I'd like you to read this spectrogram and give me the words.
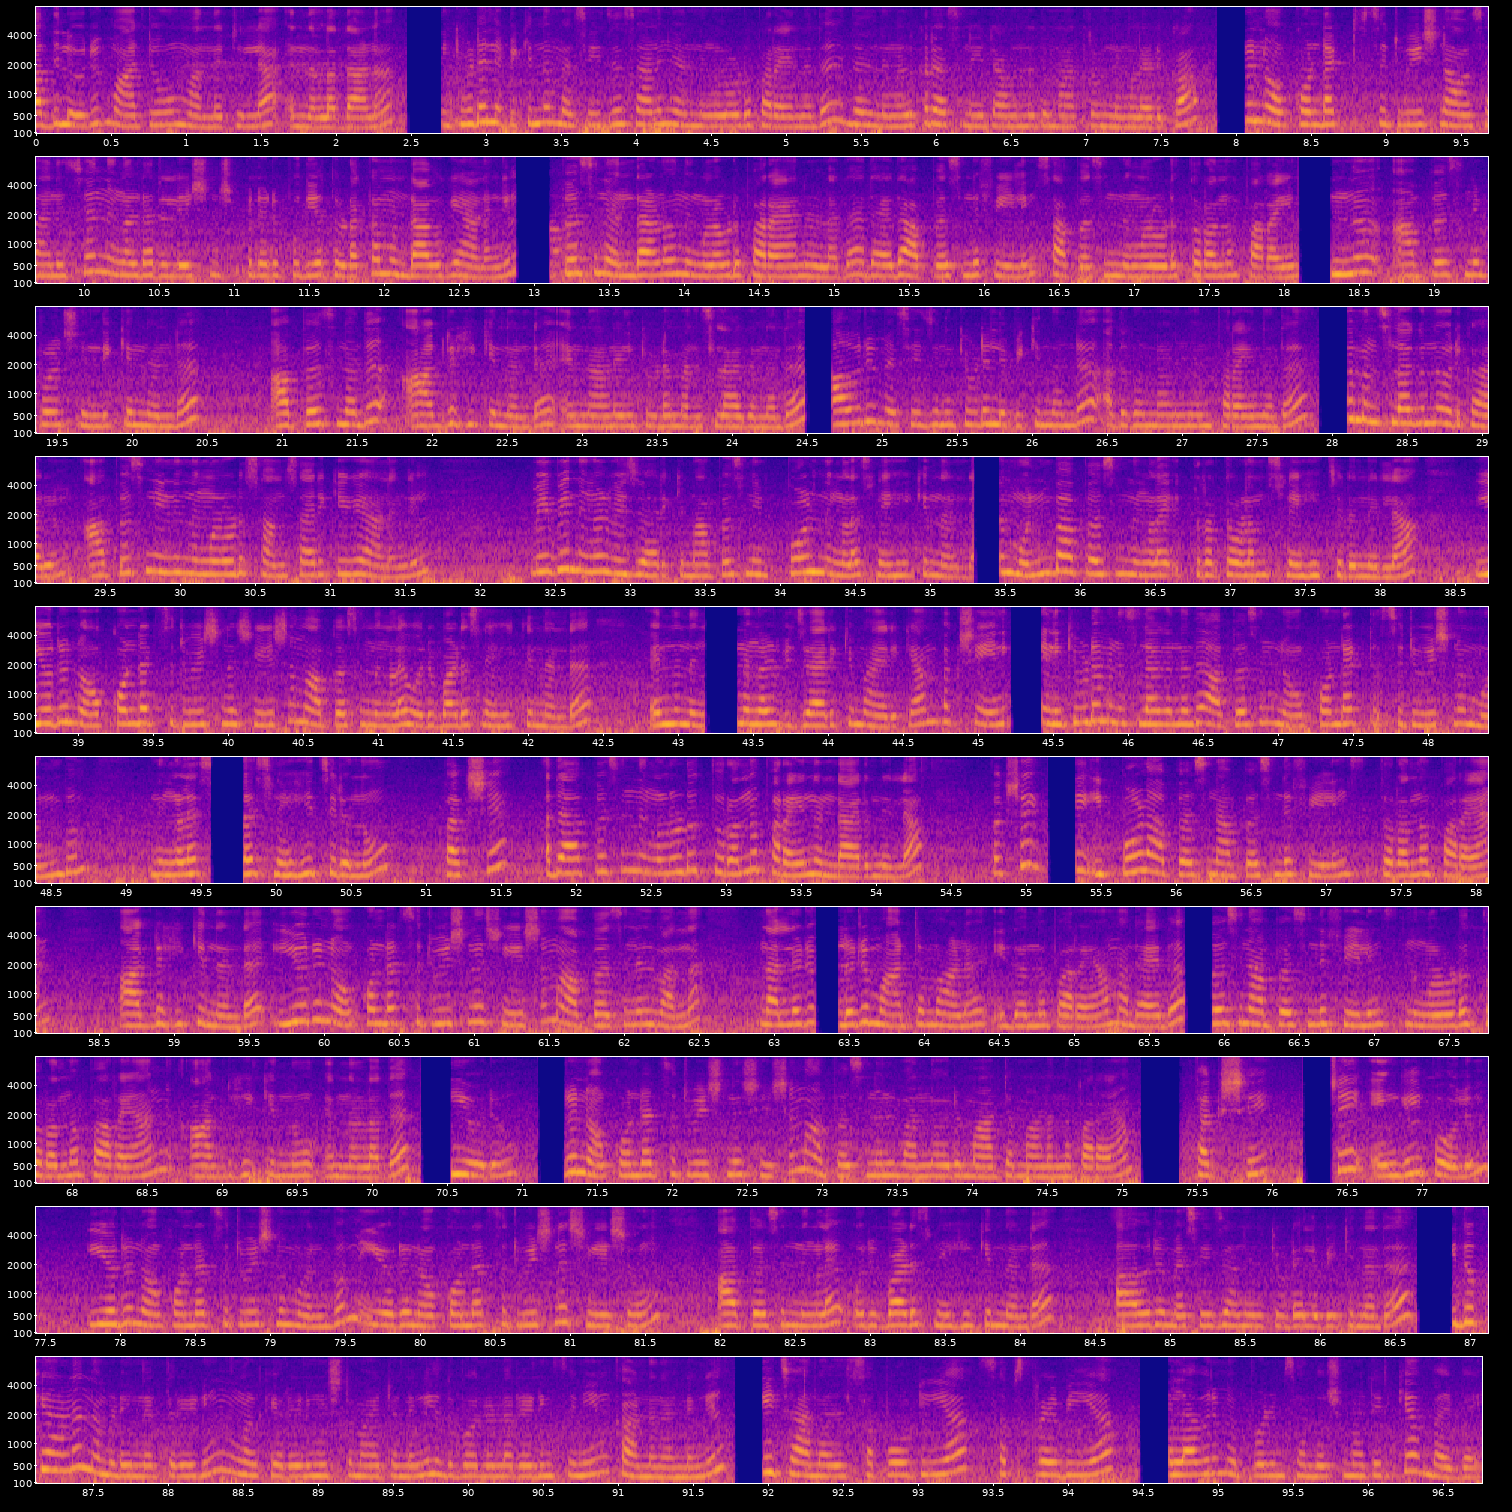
അതിലൊരു മാറ്റവും വന്നിട്ടില്ല എന്നുള്ളതാണ്. എനിക്കിവിടെ ലഭിക്കുന്ന മെസ്സേജസ് ആണ് ഞാൻ നിങ്ങളോട് പറയുന്നത്. ഇതിൽ നിങ്ങൾക്ക് റെസനേറ്റ് ആവുന്നത് മാത്രം നിങ്ങൾ എടുക്കുക ഒരു നോ കോണ്ടാക്ട് സിറ്റുവേഷൻ അവസാനിച്ച് നിങ്ങളുടെ റിലേഷൻഷിപ്പിൽ ഒരു പുതിയ തുടക്കം ഉണ്ടാവുകയാണെങ്കിൽ ആ പേഴ്സൺ എന്താണോ നിങ്ങളോട് പറയാനുള്ളത്. അതായത് ആ പേഴ്സന്റെ ഫീലിങ്സ് ആ പേഴ്സൺ നിങ്ങളോട് തുറന്നും പറയും. ഇന്ന് ആ പേഴ്സൺ ഇപ്പോൾ ചിന്തിക്കുന്നുണ്ട്. ആ പേഴ്സൺ അത് ആഗ്രഹിക്കുന്നുണ്ട് എന്നാണ് എനിക്കിവിടെ മനസ്സിലാകുന്നത്. ആ ഒരു മെസ്സേജ് എനിക്കിവിടെ ലഭിക്കുന്നുണ്ട്. അതുകൊണ്ടാണ് ഞാൻ പറയുന്നത്. മനസ്സിലാകുന്ന ഒരു കാര്യം. ആ പേഴ്സൺ ഇനി നിങ്ങളോട് സംസാരിക്കുകയാണെങ്കിൽ മേ ബി നിങ്ങൾ വിചാരിക്കും ആ പേഴ്സൺ ഇപ്പോൾ നിങ്ങളെ സ്നേഹിക്കുന്നുണ്ട്. മുൻപ് ആ പേഴ്സൺ നിങ്ങളെ ഇത്രത്തോളം സ്നേഹിച്ചിരുന്നില്ല. ഈ ഒരു നോ കോണ്ടാക്ട് സിറ്റുവേഷന് ശേഷം ആ പേഴ്സൺ നിങ്ങളെ ഒരുപാട് സ്നേഹിക്കുന്നുണ്ട് എന്ന് നിങ്ങൾ വിചാരിക്കുമായിരിക്കാം. പക്ഷേ എനിക്ക് എനിക്കിവിടെ മനസ്സിലാകുന്നത് ആ പേഴ്സൺ നോ കോണ്ടാക്ട് സിറ്റുവേഷന് മുൻപും നിങ്ങളെ സ്നേഹിച്ചിരുന്നു. പക്ഷേ അത് ആ പേഴ്സൺ നിങ്ങളോട് തുറന്നു പറയുന്നുണ്ടായിരുന്നില്ല. പക്ഷേ ഇപ്പോൾ ആ പേഴ്സൺ ആ പേഴ്സന്റെ ഫീലിങ്സ് തുറന്ന് പറയാൻ ആഗ്രഹിക്കുന്നുണ്ട്. ഈ ഒരു നോ കോണ്ടാക്ട് സിറ്റുവേഷന് ശേഷം ആ പേഴ്സണിൽ വന്ന നല്ലൊരു നല്ലൊരു മാറ്റമാണ് ഇതെന്ന് പറയാം. അതായത് പേഴ്സൺ ആ പേഴ്സന്റെ ഫീലിങ്സ് നിങ്ങളോട് തുറന്ന് പറയാൻ ആഗ്രഹിക്കുന്നു എന്നുള്ളത് ഈ ഒരു ഒരു നോ കോണ്ടാക്ട് സിറ്റുവേഷന് ശേഷം ആ പേഴ്സണിൽ വന്ന ഒരു മാറ്റമാണെന്ന് പറയാം. പക്ഷേ പക്ഷേ എങ്കിൽ പോലും ഈ ഒരു നോ കോണ്ടാക്ട് സിറ്റുവേഷന് മുൻപും ഈ ഒരു നോ കോണ്ടാക്ട് സിറ്റുവേഷന് ശേഷവും ആ പേഴ്സൺ നിങ്ങളെ ഒരുപാട് സ്നേഹിക്കുന്നുണ്ട്. ആ ഒരു മെസ്സേജാണ് എനിക്കിവിടെ ലഭിക്കുന്നത്. ഇതൊക്കെയാണ് നമ്മുടെ ഇന്നത്തെ റീഡിംഗ് നിങ്ങൾക്ക് റീഡിംഗ് ഇഷ്ടമായിട്ടുണ്ടെങ്കിൽ ഇതുപോലുള്ള റീഡിങ്സ് ഇനിയും കാണുന്നുണ്ടെങ്കിൽ ഈ ചാനൽ സപ്പോർട്ട് ചെയ്യുക സബ്സ്ക്രൈബ് ചെയ്യുക. എല്ലാവരും എപ്പോഴും സന്തോഷമായിട്ടിരിക്കുക ബൈ ബൈ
